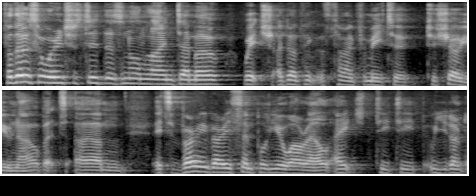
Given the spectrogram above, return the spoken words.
for those who are interested, there's an online demo which I don't think there's time for me to, to show you now, but um, it's a very, very simple URL, http, you don't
